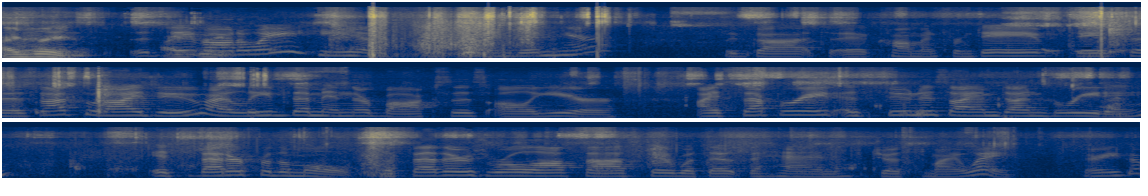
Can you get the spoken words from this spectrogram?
I agree. And Dave Ottaway, he has joined in here. We've got a comment from Dave. Dave says, That's what I do. I leave them in their boxes all year. I separate as soon as I am done breeding. It's better for the molts. The feathers roll off faster without the hen, just my way. There you go.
